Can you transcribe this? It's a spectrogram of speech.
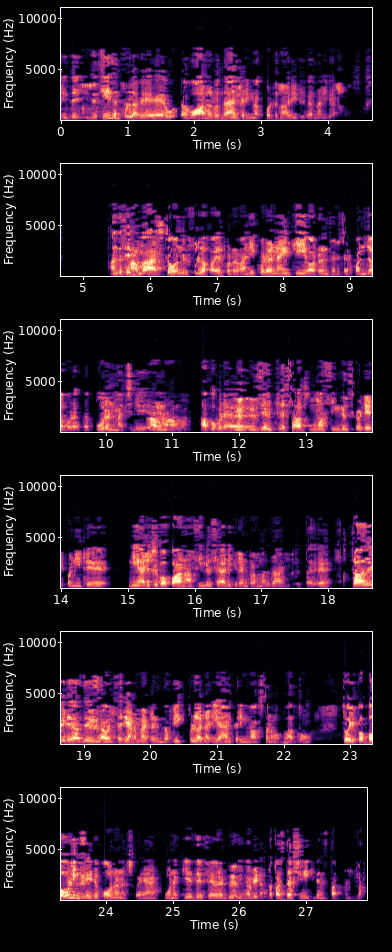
இந்த இந்த சீசன் ஃபுல்லாவே வார்னர் வந்து ஆங்கரிங் மட்டும் தான் ஆடிட்டு இருக்காருன்னு நினைக்கிறேன். அந்த சைடு. பிளாஸ்டோ வந்து ஃபுல்லா ஃபயர் பண்றாரு. அன்னைக்கு கூட 90 ஆட் ரன்ஸ் அடிச்சாரு பஞ்சாபோட பூரன் மேட்ச்லயே ஆமா ஆமா. அப்ப கூட. செல்ஃப்லெஸ்ஸா சும்மா சிங்கிள்ஸ் ரொட்டேட் பண்ணிட்டு நீ அடிச்சுக்கோப்பா நான் சிங்கிள்ஸே அடிக்கிறேன்ற மாதிரி தான் ஆடிட்டு இருக்காரு சோ அதை விட அது சரியான மேட்டர் இந்த வீக் ஃபுல்லா நிறைய ஆங்கரிங் நாக்ஸ் தான் நம்ம பார்த்தோம். சோ இப்ப பவுலிங் சைடு போகணும்னு வச்சுக்கோயேன் உனக்கு எது ஃபேவரட் பவுலிங் அப்படின்னு ஃபர்ஸ்ட் தர்ஷினி கிட்ட ஸ்டார்ட் பண்ணிக்கலாம்.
